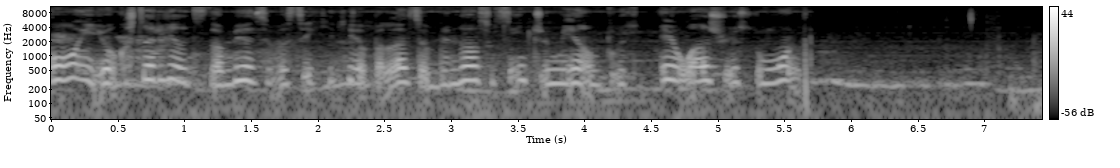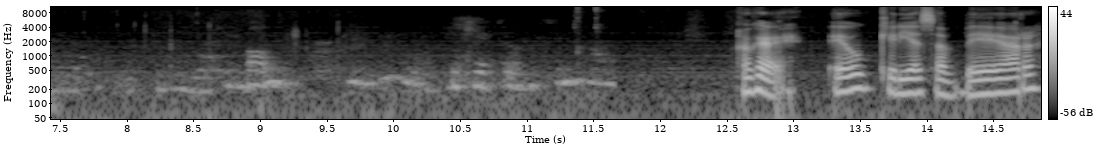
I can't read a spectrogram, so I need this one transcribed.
Oi, eu gostaria de saber se você queria falar sobre nossos sentimentos. Eu acho isso muito. Okay, eu queria saber.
